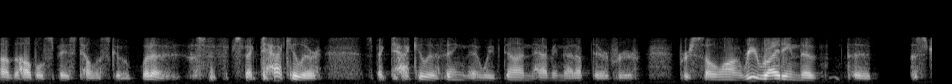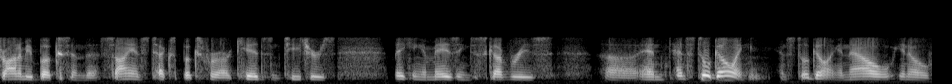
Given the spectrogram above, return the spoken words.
of the Hubble Space Telescope. What a, a spectacular spectacular thing that we've done having that up there for for so long rewriting the the astronomy books and the science textbooks for our kids and teachers making amazing discoveries uh, and and still going and still going. And now you know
